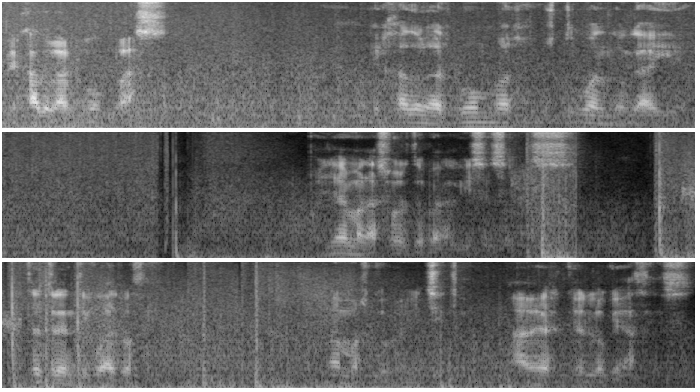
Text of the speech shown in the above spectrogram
he dejado las bombas. He dejado las bombas justo cuando caía. Pues ya es mala suerte para el IS-6. T-34, Vamos con mi bichito. A ver qué es lo que haces.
